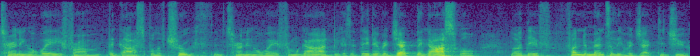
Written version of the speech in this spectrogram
turning away from the gospel of truth and turning away from God. Because if they reject the gospel, Lord, they've fundamentally rejected you.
